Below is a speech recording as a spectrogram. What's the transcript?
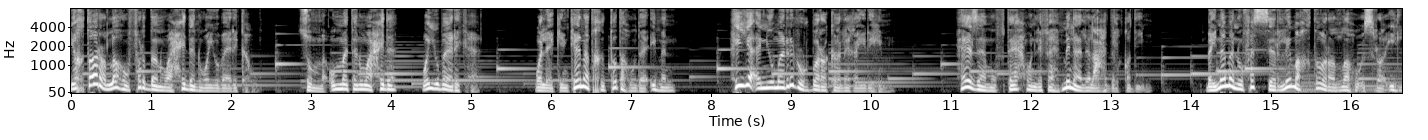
يختار الله فردا واحدا ويباركه ثم أمة واحدة ويباركها ولكن كانت خطته دائما هي أن يمرروا البركة لغيرهم. هذا مفتاح لفهمنا للعهد القديم. بينما نفسر لما اختار الله إسرائيل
